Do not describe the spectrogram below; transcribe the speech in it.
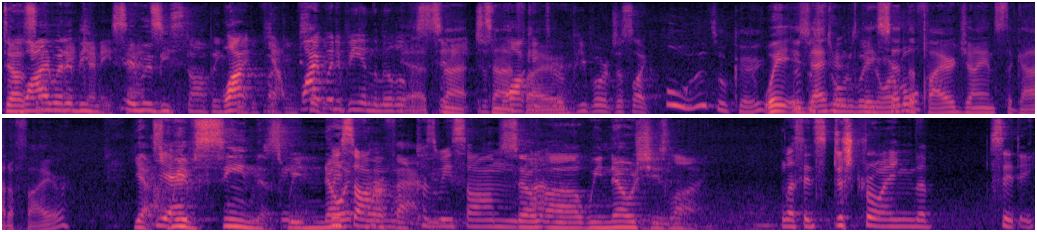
doesn't Why would it be- any it sense. would be stomping Why? through the yeah. Why city. would it be in the middle Yeah, of the it's city, not- it's just not walking fire. through? People are just like, "Oh, that's okay." Wait, this is that totally they normal." said the fire giant's the god of fire? Yes, Yeah. we have seen this. We know We it saw for a him, fact. 'cause we saw him, So um, uh, we know she's lying. Unless it's destroying the city.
